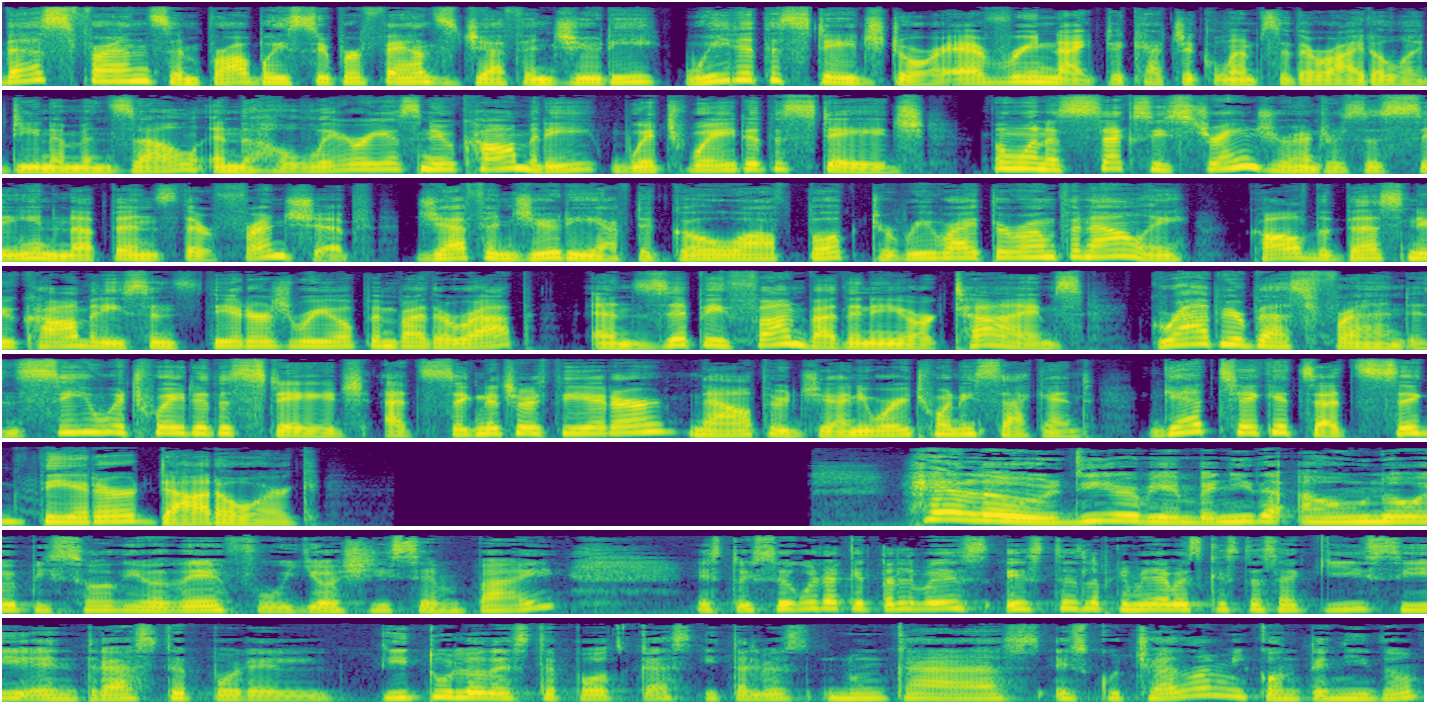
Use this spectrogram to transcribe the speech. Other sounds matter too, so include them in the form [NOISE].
Best friends and Broadway superfans Jeff and Judy wait at the stage door every night to catch a glimpse of their idol Adina Menzel in the hilarious new comedy, Which Way to the Stage. But when a sexy stranger enters the scene and upends their friendship, Jeff and Judy have to go off book to rewrite their own finale. Called the best new comedy since theaters reopened by The Rap and zippy fun by The New York Times, grab your best friend and see Which Way to the Stage at Signature Theater now through January 22nd. Get tickets at sigtheater.org. Hello, dear, bienvenida a un nuevo episodio de Fuyoshi Senpai. Estoy segura que tal vez esta es la primera vez que estás aquí si entraste por el título de este podcast y tal vez nunca has escuchado mi contenido.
